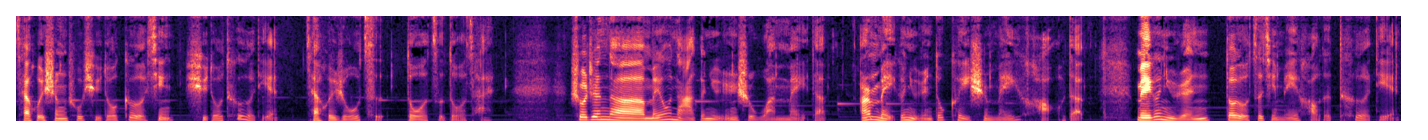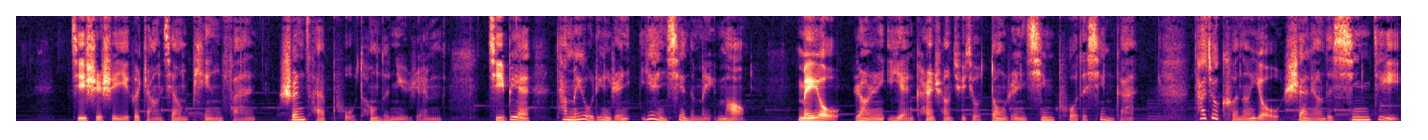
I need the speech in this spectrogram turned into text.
才会生出许多个性、许多特点，才会如此多姿多彩。说真的，没有哪个女人是完美的。而每个女人都可以是美好的，每个女人都有自己美好的特点。即使是一个长相平凡、身材普通的女人，即便她没有令人艳羡的美貌，没有让人一眼看上去就动人心魄的性感，她就可能有善良的心地、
